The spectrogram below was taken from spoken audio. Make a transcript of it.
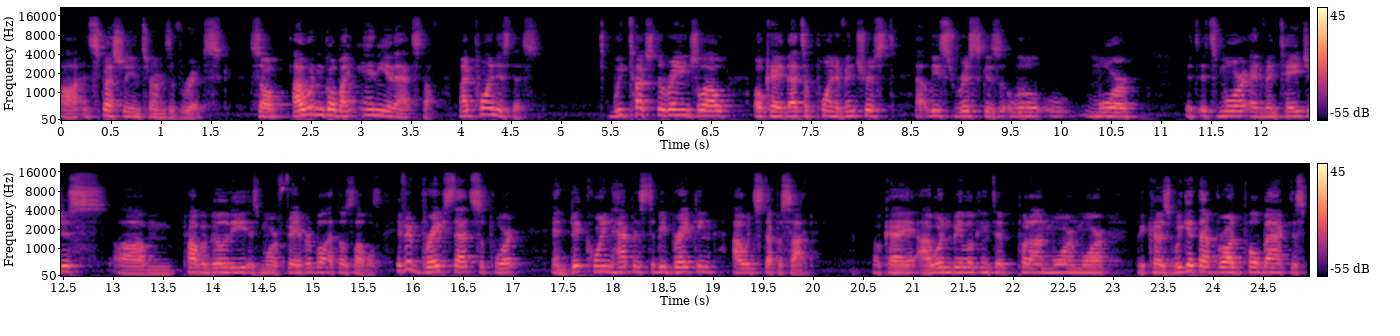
uh, especially in terms of risk. So I wouldn't go by any of that stuff. My point is this. We touched the range low. Okay, that's a point of interest. At least risk is a little more it, it's more advantageous. Um, probability is more favorable at those levels. If it breaks that support and Bitcoin happens to be breaking, I would step aside. Okay, I wouldn't be looking to put on more and more because we get that broad pullback. This,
